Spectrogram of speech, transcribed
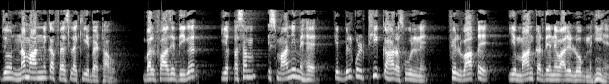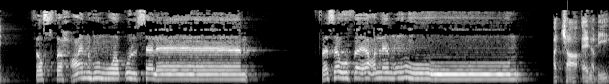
جو نہ ماننے کا فیصلہ کیے بیٹھا ہو۔ بلفاظ دیگر یہ قسم اس معنی میں ہے کہ بالکل ٹھیک کہا رسول نے فی الواقع یہ مان کر دینے والے لوگ نہیں ہیں۔ فاصفح عنهم وقل سلام فسوف يعلمون۔ اچھا اے نبی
